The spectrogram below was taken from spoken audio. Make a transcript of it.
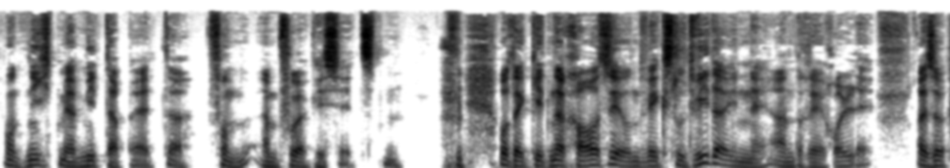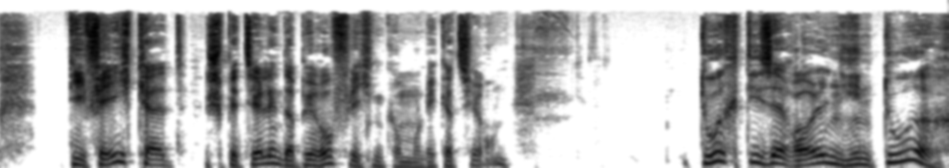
und nicht mehr Mitarbeiter vom am Vorgesetzten. oder geht nach Hause und wechselt wieder in eine andere Rolle. Also die Fähigkeit, speziell in der beruflichen Kommunikation, durch diese Rollen hindurch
